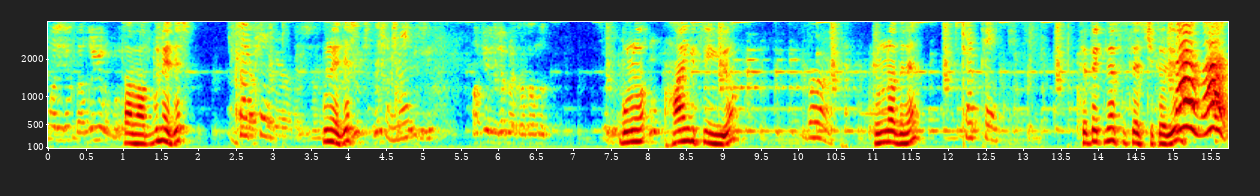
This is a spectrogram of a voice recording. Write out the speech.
Mu Alican? Ben duyuyorum bunu. Tamam bu nedir? Köpek. Bu nedir? Köpek. Bunu hangisi yiyor? Bu. Bunun adı ne? Köpek. Köpek nasıl ses çıkarıyor? Var var.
